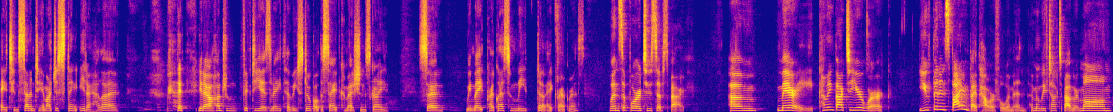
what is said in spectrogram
1870. And I just think, you know, hello. you know, 150 years later, we've still got the same commotions going. So we make progress and we don't make progress. One support, two steps back. Um, Mary, coming back to your work, you've been inspired by powerful women. I mean, we've talked about your mom.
